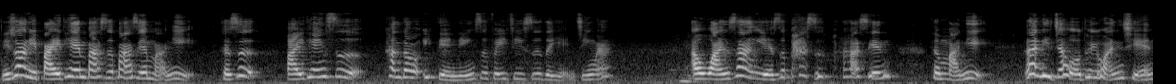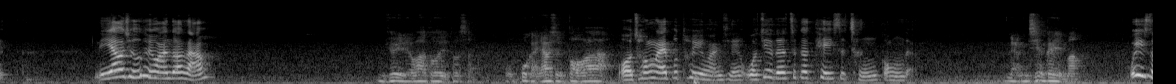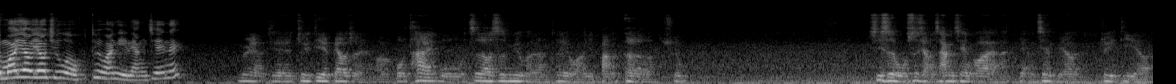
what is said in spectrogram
你说你白天八十八先满意，可是白天是看到一点零是飞机师的眼睛吗？啊，晚上也是八十八先的满意，那你叫我退还钱，你要求退还多少？你可以的话多有多少？我不敢要求多啊！我从来不退还钱，我觉得这个 K 是成功的。两千可以吗？为什么要要求我退还你两千呢？因为两千最低的标准，我太我知道是没有可能退还一般呃全。其实我是想三千块，两千比较最低啊。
